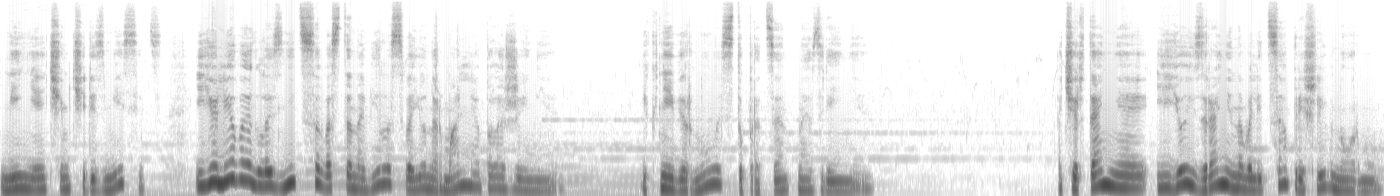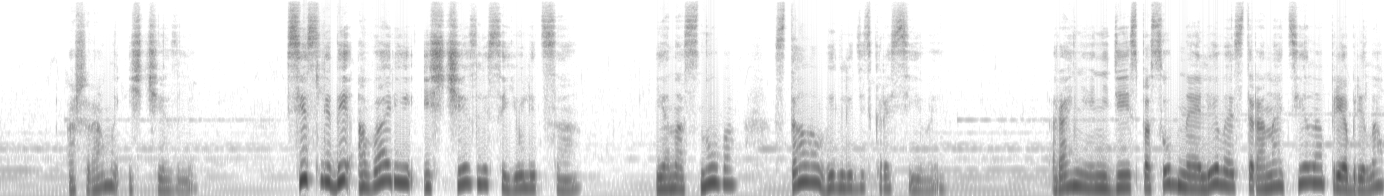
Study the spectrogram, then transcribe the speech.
Менее чем через месяц ее левая глазница восстановила свое нормальное положение, и к ней вернулось стопроцентное зрение. Очертания ее израненного лица пришли в норму, а шрамы исчезли. Все следы аварии исчезли с ее лица, и она снова стала выглядеть красивой. Ранее недееспособная левая сторона тела приобрела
